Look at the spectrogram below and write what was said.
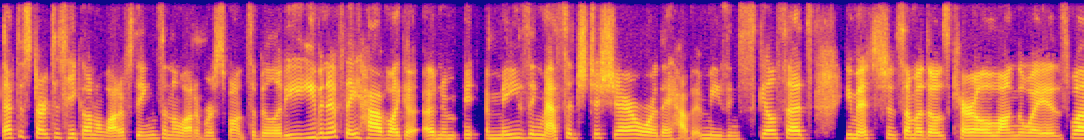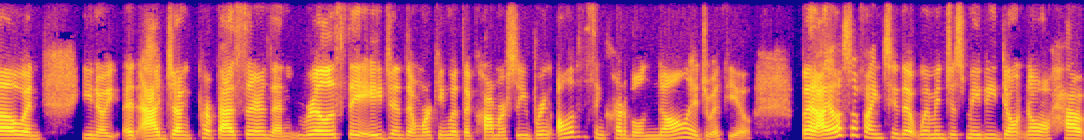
they have to start to take on a lot of things and a lot of responsibility even if they have like a, an amazing message to share or they have amazing skill sets. You mentioned some of those carol along the way as well and you know an adjunct professor then real estate agent then working with the commerce. So you bring all of this incredible knowledge with you. But i also find too that women just maybe don't know how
